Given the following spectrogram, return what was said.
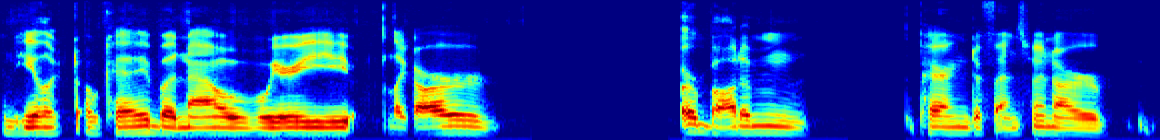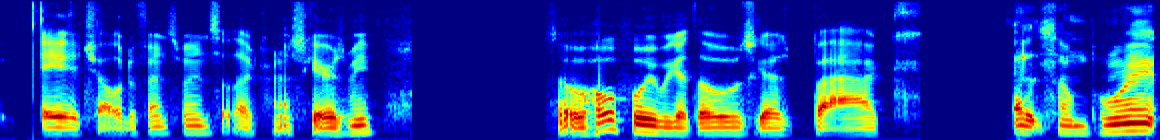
and he looked okay. But now we like our our bottom pairing defensemen are AHL defensemen, so that kind of scares me. So hopefully we get those guys back at some point.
